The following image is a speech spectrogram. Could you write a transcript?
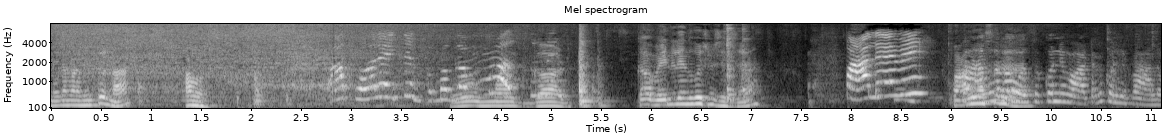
నేను మనం వింటున్నా అవు ఆ పోలైతే ఓ మై గాడ్. ఎందుకు వచ్చిన పాలు వస్తారు కొన్ని వాటర్ కొన్ని పాలు.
